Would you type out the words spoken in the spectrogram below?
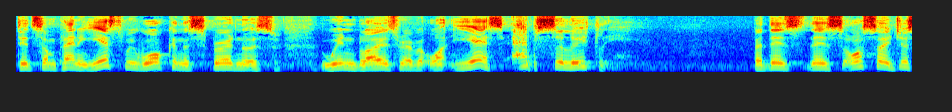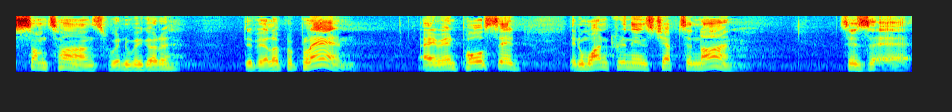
did some planning. Yes, we walk in the spirit and the wind blows wherever it wants. Yes, absolutely. But there's, there's also just sometimes when we've got to develop a plan. Amen. Paul said in 1 Corinthians chapter 9, says, uh,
